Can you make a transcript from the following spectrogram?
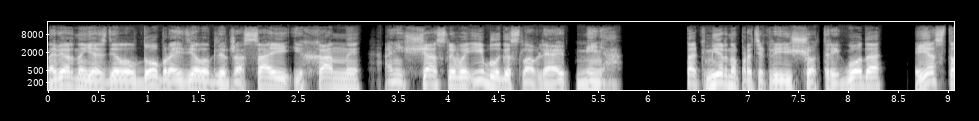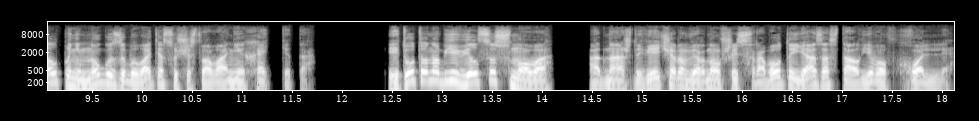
Наверное, я сделал доброе дело для Джасаи и Ханны, они счастливы и благословляют меня. Так мирно протекли еще три года, и я стал понемногу забывать о существовании Хеккета. И тут он объявился снова, Однажды вечером, вернувшись с работы, я застал его в холле.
